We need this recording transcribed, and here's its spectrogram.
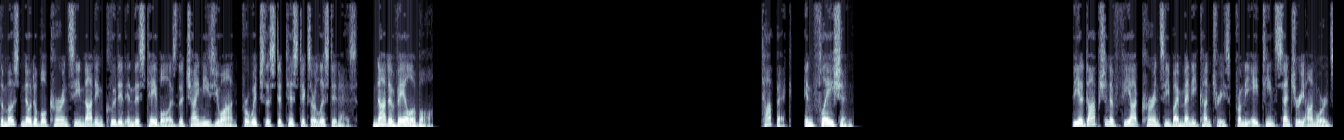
The most notable currency not included in this table is the Chinese yuan, for which the statistics are listed as not available. Inflation The adoption of fiat currency by many countries, from the 18th century onwards,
